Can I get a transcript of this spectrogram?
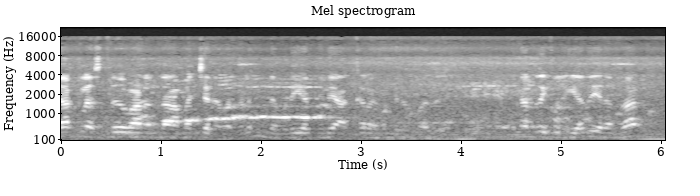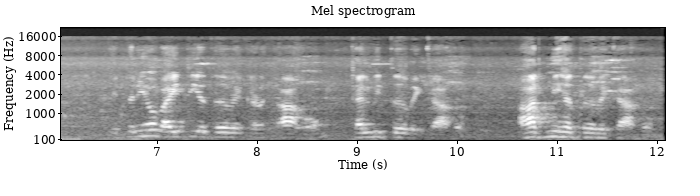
டாக்லஸ் தேவானந்த அமைச்சர் அவர்களும் இந்த விடயத்திலே அக்கறை கொண்டிருப்பது நன்றிக்குரியது ஏனென்றால் எத்தனையோ வைத்திய தேவைகளுக்காகவும் கல்வி தேவைக்காகவும் ஆத்மீக தேவைக்காகவும்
